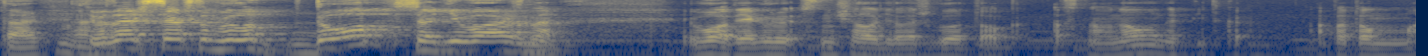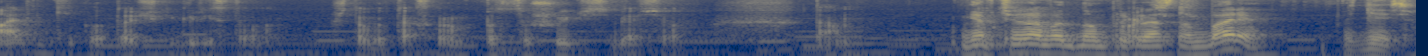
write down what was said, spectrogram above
Так, Ты ага. знаешь, все, что было до, все неважно. Вот, я говорю, сначала делаешь глоток основного напитка, а потом маленький глоточек игристого, чтобы, так скажем, подсушить себя все. Там. Я вчера в одном прекрасном баре, здесь,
